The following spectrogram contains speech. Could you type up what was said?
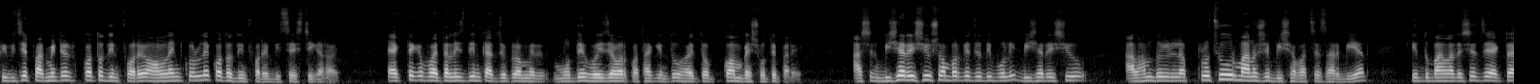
পিপিজেড পারমিটের কতদিন পরে অনলাইন করলে কতদিন পরে বিশেষ স্টিকার হয়? এক থেকে পঁয়তাল্লিশ দিন কার্যক্রমের মধ্যে হয়ে যাওয়ার কথা কিন্তু হয়তো কম বেশ হতে পারে। আসেন বিশার ইস্যু সম্পর্কে যদি বলি বিশার ইস্যু আলহামদুলিল্লাহ প্রচুর মানুষের বিষা পাচ্ছে সার্বিয়ার। কিন্তু বাংলাদেশের যে একটা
